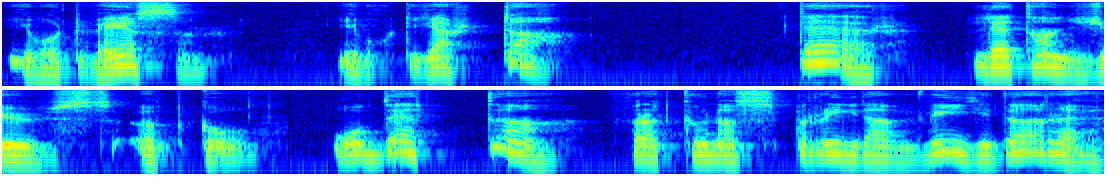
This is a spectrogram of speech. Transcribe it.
i vårt väsen, i vårt hjärta. Där lät han ljus uppgå och detta för att kunna sprida vidare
